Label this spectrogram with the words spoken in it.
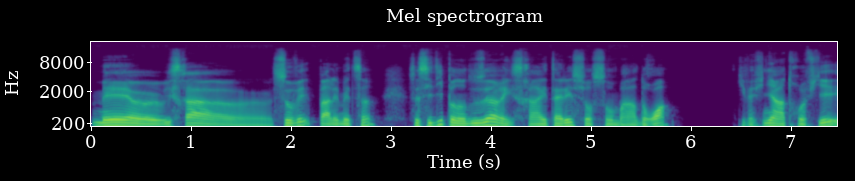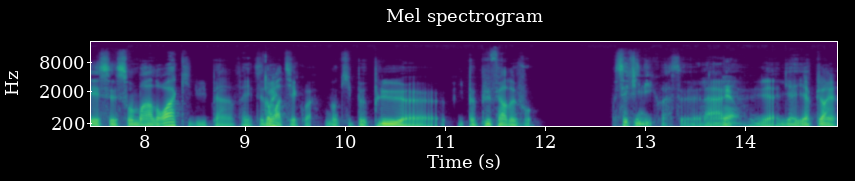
mais euh, il sera euh, sauvé par les médecins. Ceci dit, pendant 12 heures, il sera étalé sur son bras droit, qui va finir atrophié, et c'est son bras droit qui lui. Enfin, il était Ouais. droitier, quoi. Donc il peut plus, euh, il peut plus faire de faux. C'est fini, quoi. Là, il y a- il y a, il y a plus rien.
